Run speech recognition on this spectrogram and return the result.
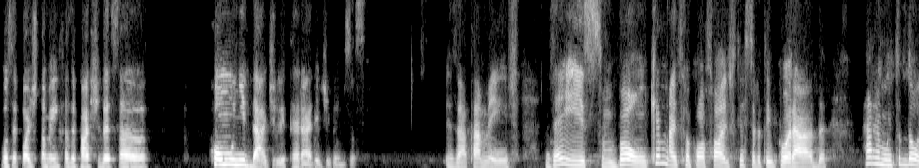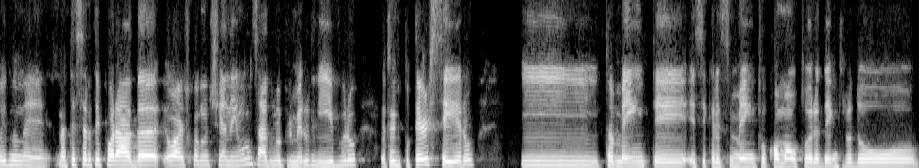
você pode também fazer parte dessa comunidade literária, digamos assim. Exatamente. Mas é isso. Bom, o que mais que eu posso falar de terceira temporada? Cara, é muito doido, né? Na terceira temporada, eu acho que eu não tinha nem lançado meu primeiro livro. Eu tô indo pro terceiro. E também ter esse crescimento como autora dentro do,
